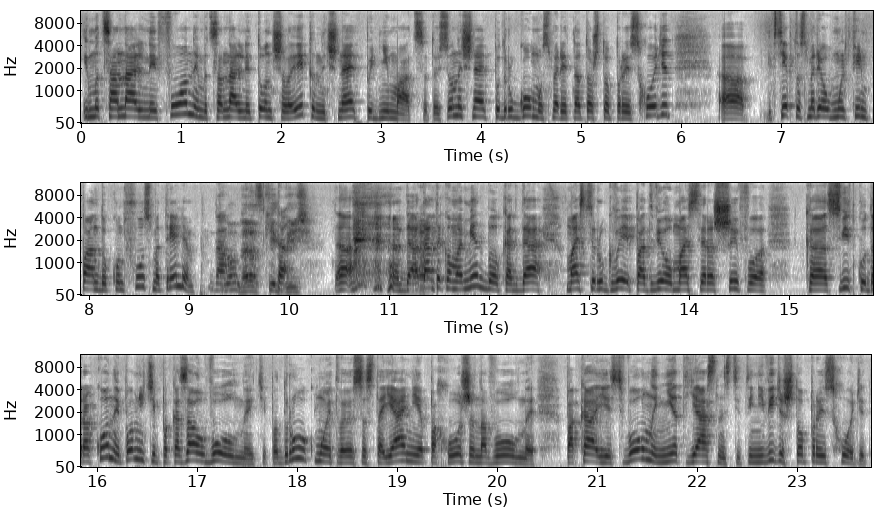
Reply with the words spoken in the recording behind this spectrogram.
эмоциональный фон, эмоциональный тон человека начинает подниматься. То есть он начинает по-другому смотреть на то, что происходит. А, Все, кто смотрел мультфильм «Панда кунг-фу», смотрели? Да. Ну да, скид Да. Да, там такой момент был, когда мастер Угвей подвел мастера Шифа к свитку дракона, и помните, показал волны. Типа, друг мой, твое состояние похоже на волны. Пока есть волны, нет ясности, ты не видишь, что происходит.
